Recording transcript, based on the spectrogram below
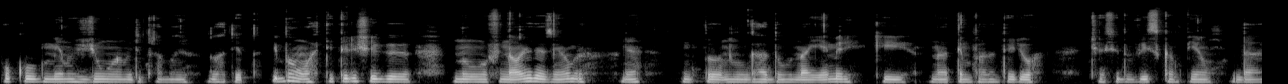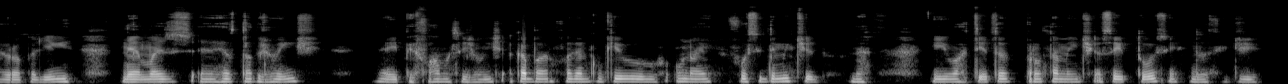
pouco menos de um ano de trabalho do Arteta. E bom, o Arteta ele chega no final de dezembro, né, no lugar do Naemery, que na temporada anterior tinha sido vice-campeão da Europa League, né, mas é, resultados ruins é, e performances ruins acabaram fazendo com que o Unai fosse demitido, né, e o Arteta prontamente aceitou esse desafio de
